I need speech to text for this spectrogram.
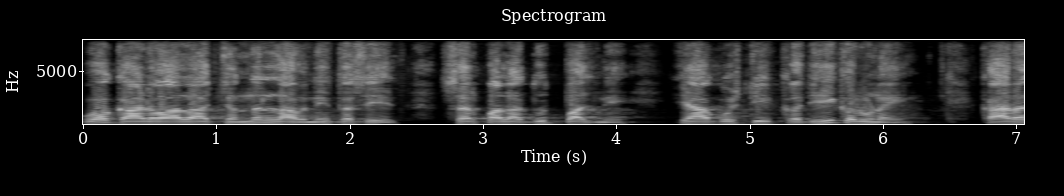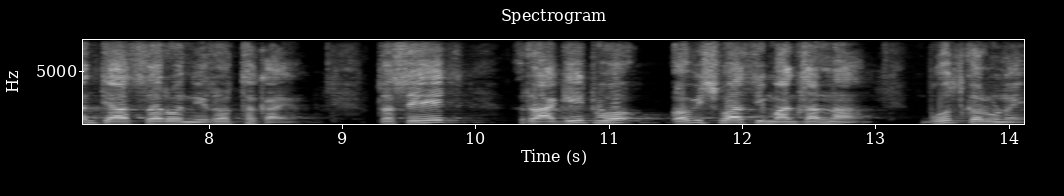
व गाढवाला चंदन लावणे तसेच सर्पाला दूध पाजणे ह्या गोष्टी कधीही करू नये कारण त्या सर्व निरर्थक आहे. तसेच रागीट व अविश्वासी माणसांना बोध करू नये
